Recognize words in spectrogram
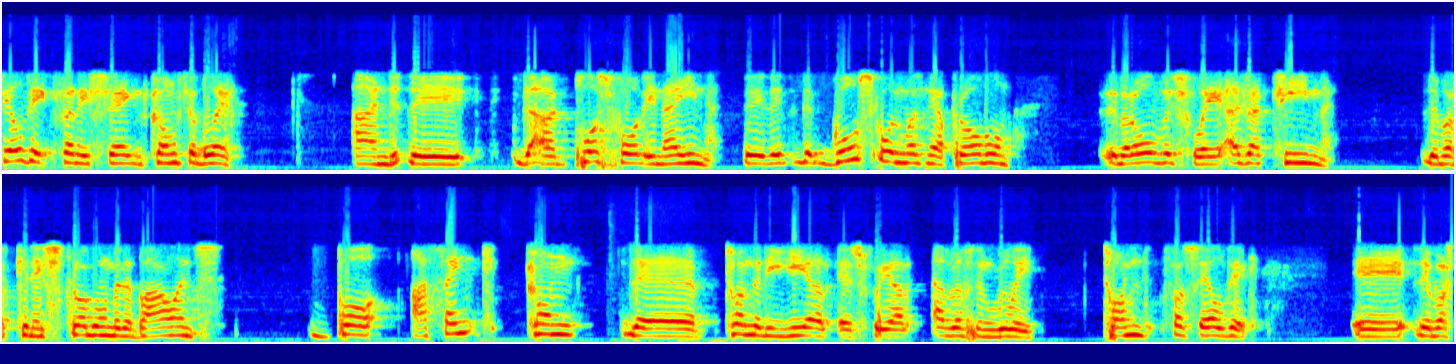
Celtic finished second comfortably, and they got plus forty nine the, the, the goal scoring wasn't a problem. They were obviously, as a team, they were kind of struggling with the balance. But I think come the turn of the year is where everything really turned for Celtic. Uh, they were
